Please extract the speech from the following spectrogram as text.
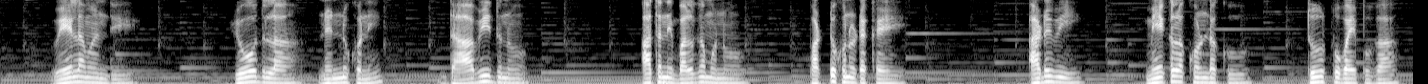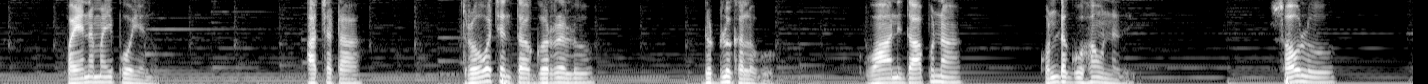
వేల మంది యోధుల నెన్నుకొని దావీదును అతని బల్గమును పట్టుకొనుటకై అడవి మేకల కొండకు తూర్పు వైపుగా పయనమైపోయాను. అచ్చట త్రోవచెంత గొర్రెలు దొడ్లు కలవు. వాని దాపున కొండ గుహ ఉన్నది. సౌలు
